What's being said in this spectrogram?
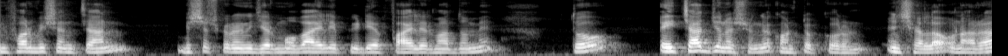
ইনফরমেশন চান, বিশেষ করে নিজের মোবাইলে পিডিএফ ফাইলের মাধ্যমে, তো এই চারজনের সঙ্গে কন্ট্যাক্ট করুন। ইনশাল্লাহ ওনারা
